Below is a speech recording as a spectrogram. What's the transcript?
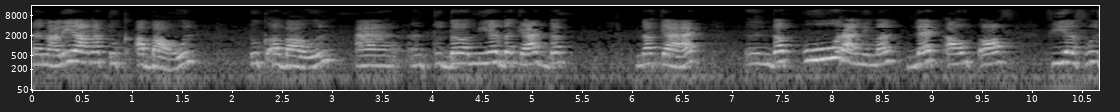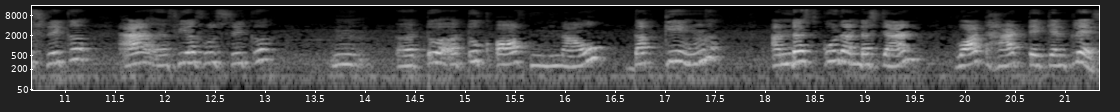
Tenali Rama took a bowl, took a bowl and to the near the cat, the the cat, the poor animal let out of fearful shriek and fearful shriek mm, uh, to, uh, took off. Now the king could understand what had taken place.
